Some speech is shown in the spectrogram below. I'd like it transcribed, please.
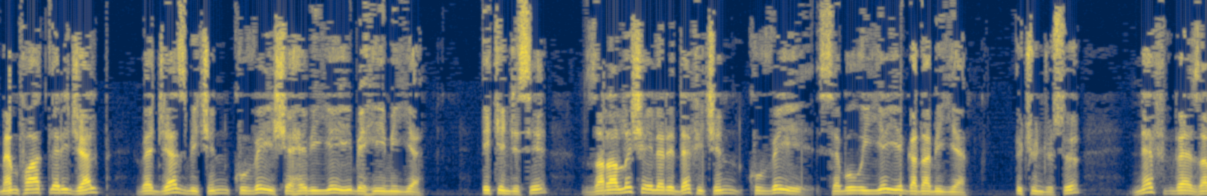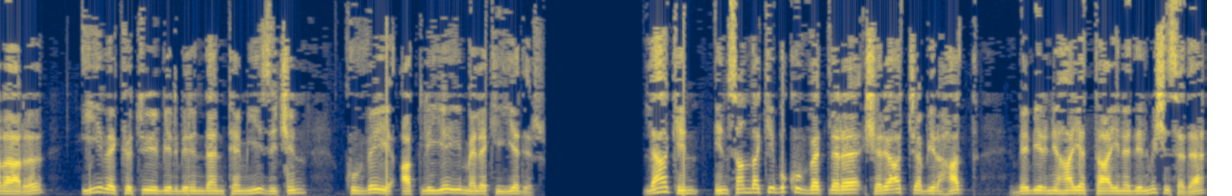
menfaatleri celp ve cezb için kuvve-i şeheviyye-i behimiye. İkincisi zararlı şeyleri def için kuvve-i sebuiyye-i gadabiye. Üçüncüsü nef ve zararı, iyi ve kötüyü birbirinden temyiz için kuvve-i akliye-i melekiyedir. Lakin insandaki bu kuvvetlere şeriatça bir had ve bir nihayet tayin edilmiş ise de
